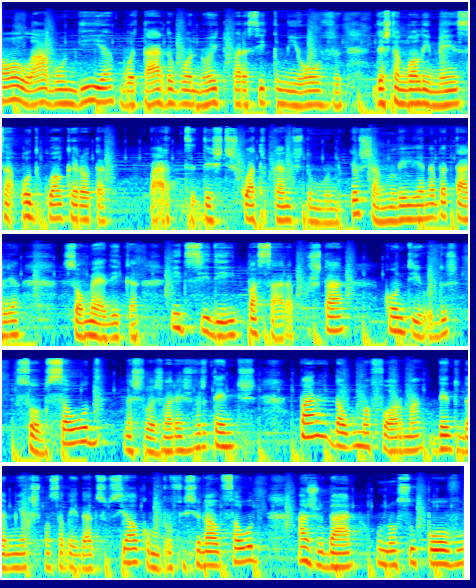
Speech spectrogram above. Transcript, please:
olá, bom dia, boa tarde ou boa noite para si que me ouve desta Angola imensa ou de qualquer outra parte destes quatro cantos do mundo. Eu chamo Liliana Batalha, sou médica e decidi passar a postar conteúdos sobre saúde nas suas várias vertentes para, de alguma forma, dentro da minha responsabilidade social como profissional de saúde, ajudar o nosso povo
